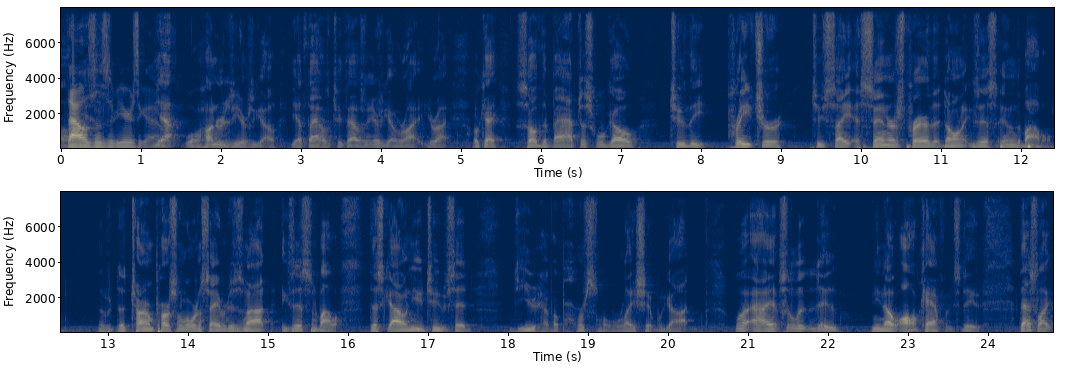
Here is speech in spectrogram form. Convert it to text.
Um, Thousands of years ago. Yeah, well, hundreds of years ago. Yeah, thousand, two thousand years ago. Right, you're right. Okay, so the Baptist will go to the preacher to say a sinner's prayer that don't exist in the Bible. The, the term personal Lord and Savior does not exist in the Bible. This guy on YouTube said, "Do you have a personal relationship with God?" Well, I absolutely do. You know, all Catholics do. That's like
